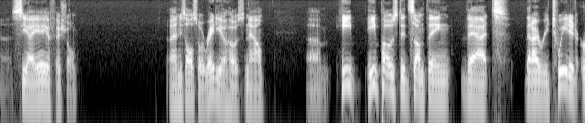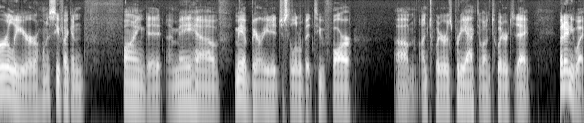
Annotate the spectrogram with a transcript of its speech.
uh, CIA official, and he's also a radio host now. Um, he he posted something that that I retweeted earlier. I want to see if I can find it. I may have may have buried it just a little bit too far um, on Twitter. It was pretty active on Twitter today. But anyway,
